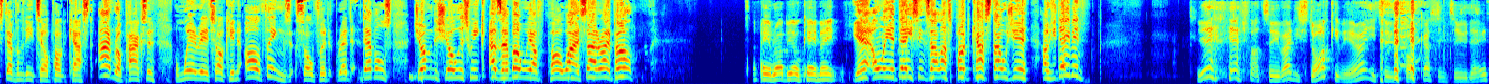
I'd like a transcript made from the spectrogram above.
week's Devil in the Detail podcast. I'm Rob Parkinson, and we're here talking all things Salford Red Devils. Joining the show this week, as ever, we have Paul Whiteside. All right, Paul? Hey, Rob, you okay, mate? Yeah, only a day since our last podcast. How's your, how's your day been? Yeah, yeah, not too bad. You're stalking me, aren't you? Two podcasts in two days.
